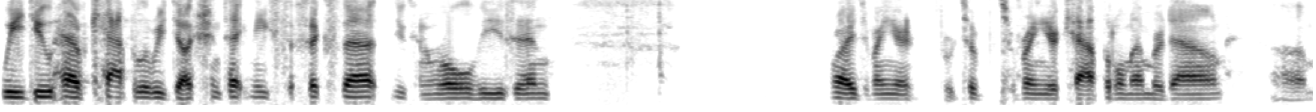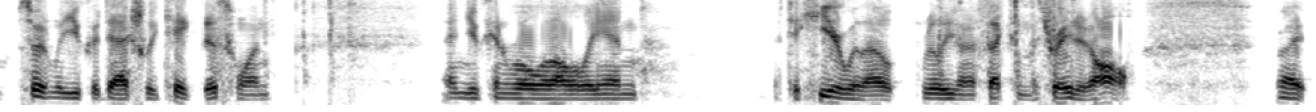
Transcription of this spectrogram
We do have capital reduction techniques to fix that. You can roll these in right, to bring your to, to bring your capital number down. Um, certainly, you could actually take this one, and you can roll it all the way in to here without really even affecting the trade at all, right?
